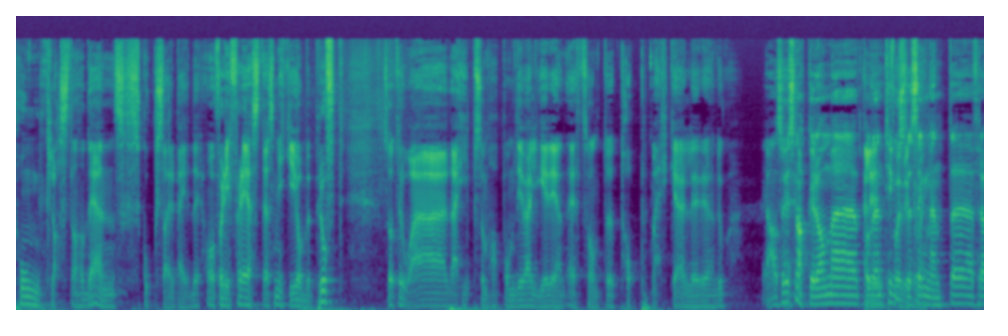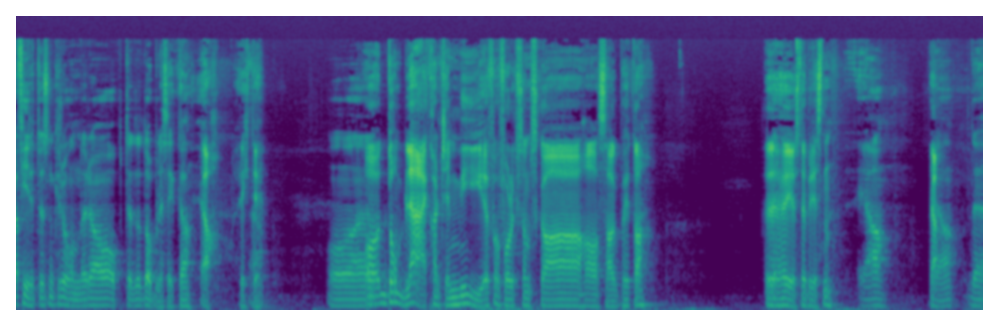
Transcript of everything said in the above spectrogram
tungklassen. Altså det er en skogsarbeider. Og for de fleste som ikke jobber proft, så tror jeg det er hipp som happ om de velger et sånt eh, toppmerke. Eller eh, du, Ja, altså Vi snakker om eh, på Eller den tyngste segmentet fra 4000 kroner og opp til det doble ca. ja, riktig. Og, eh, Og doble er kanskje mye for folk som skal ha sag på hytta. Det er den høyeste prisen. ja, Ja. ja. det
